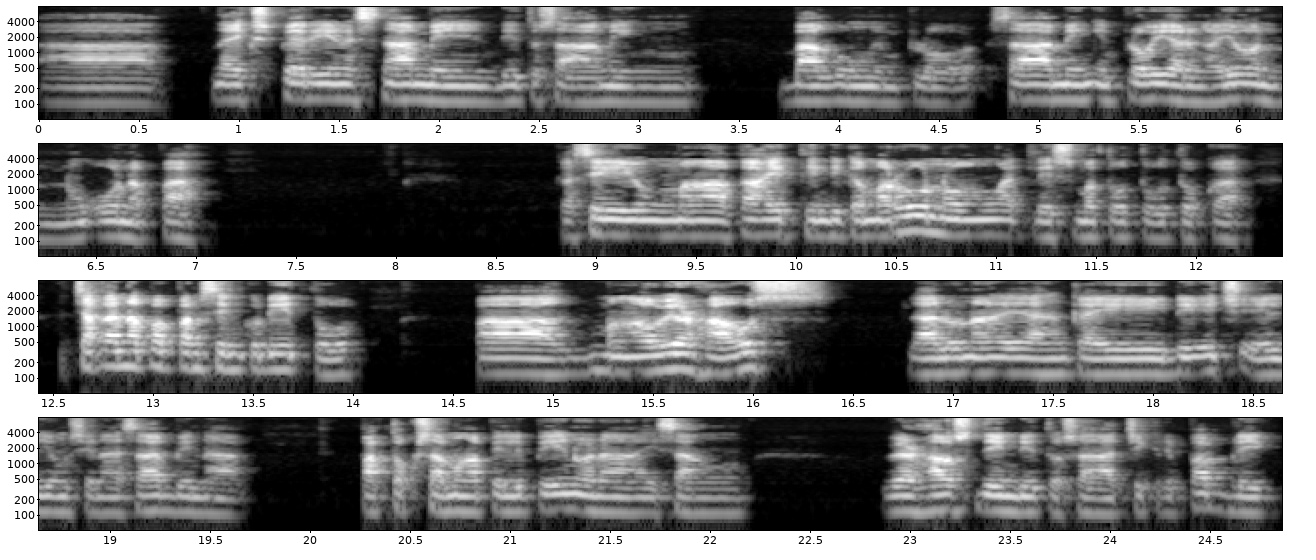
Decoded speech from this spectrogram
ah, na-experience namin dito sa aming bagong emplo sa aming employer ngayon nung una pa. Kasi yung mga kahit hindi ka marunong, at least matututo ka. At saka napapansin ko dito, pag mga warehouse, lalo na yan kay DHL yung sinasabi na patok sa mga Pilipino na isang warehouse din dito sa Czech Republic.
